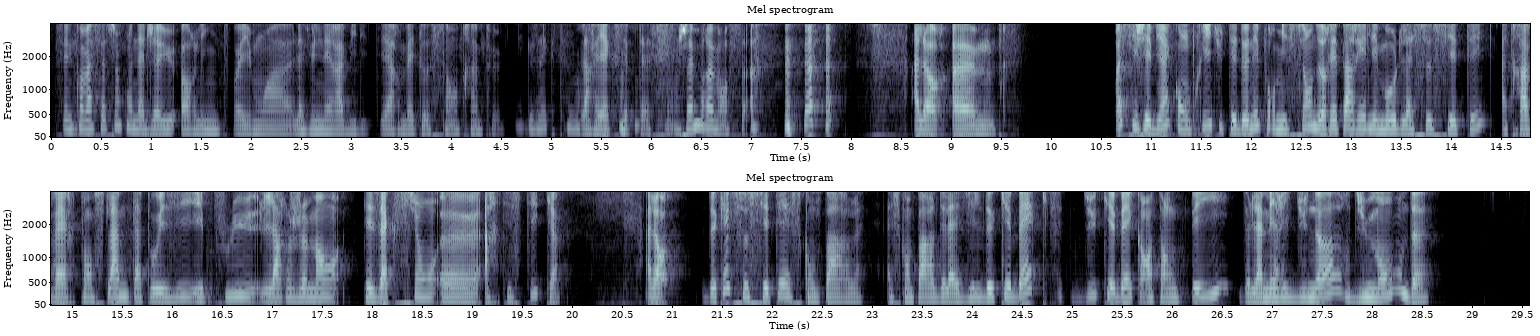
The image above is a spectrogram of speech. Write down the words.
C'est une conversation qu'on a déjà eue hors ligne, toi et moi, la vulnérabilité à remettre au centre un peu. Exactement. La réacceptation. J'aime vraiment ça. Alors, euh, moi, si j'ai bien compris, tu t'es donné pour mission de réparer les maux de la société à travers ton slam, ta poésie et plus largement tes actions euh, artistiques. Alors, de quelle société est-ce qu'on parle? Est-ce qu'on parle de la ville de Québec, du Québec en tant que pays, de l'Amérique du Nord, du monde?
